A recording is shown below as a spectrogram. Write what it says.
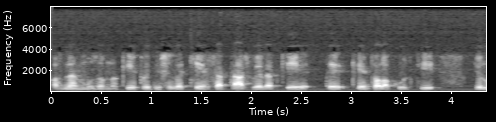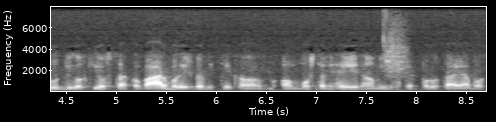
az nem múzeumnak épült, és ez egy kényszertársbéletként alakult ki hogy Ludwigot kioszták a várból, és bevitték a, a mostani helyére a művészetek palotájába.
